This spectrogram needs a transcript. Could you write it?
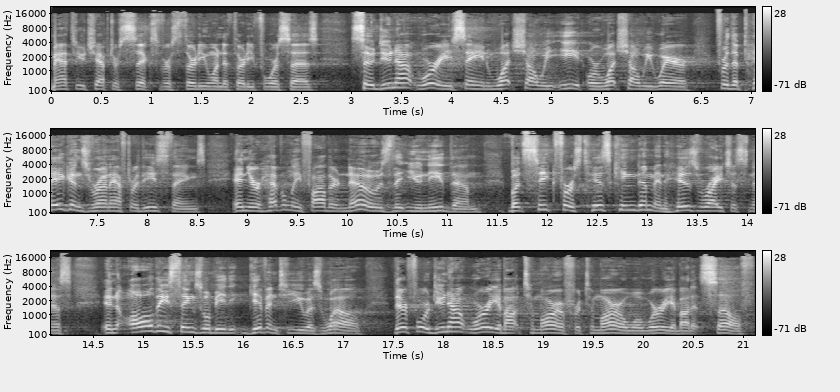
Matthew chapter 6, verse 31 to 34 says, So do not worry, saying, What shall we eat or what shall we wear? For the pagans run after these things, and your heavenly Father knows that you need them. But seek first his kingdom and his righteousness, and all these things will be given to you as well. Therefore, do not worry about tomorrow, for tomorrow will worry about itself.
